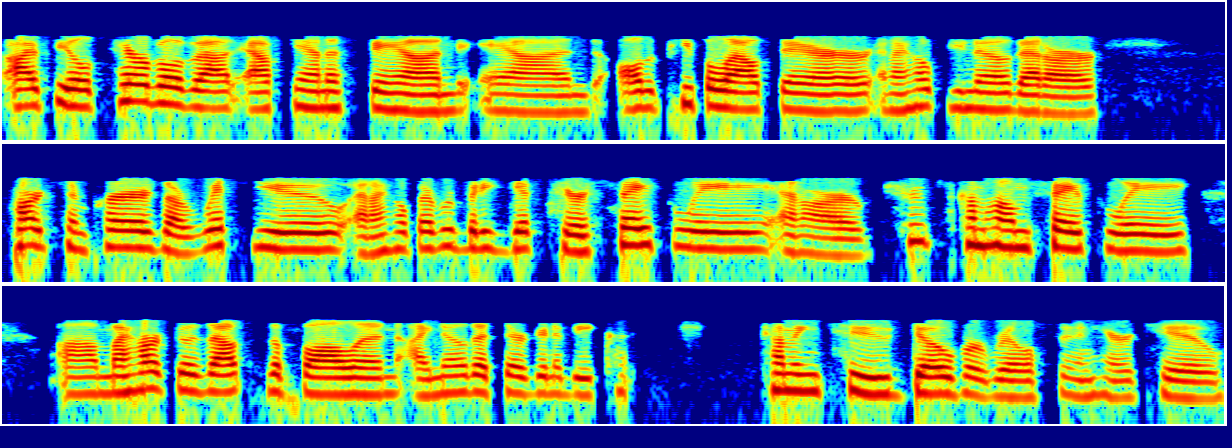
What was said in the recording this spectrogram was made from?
I feel terrible about Afghanistan and all the people out there, and I hope you know that our hearts and prayers are with you, and I hope everybody gets here safely and our troops come home safely. Um, my heart goes out to the fallen. I know that they're going to be c- coming to Dover real soon here too.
